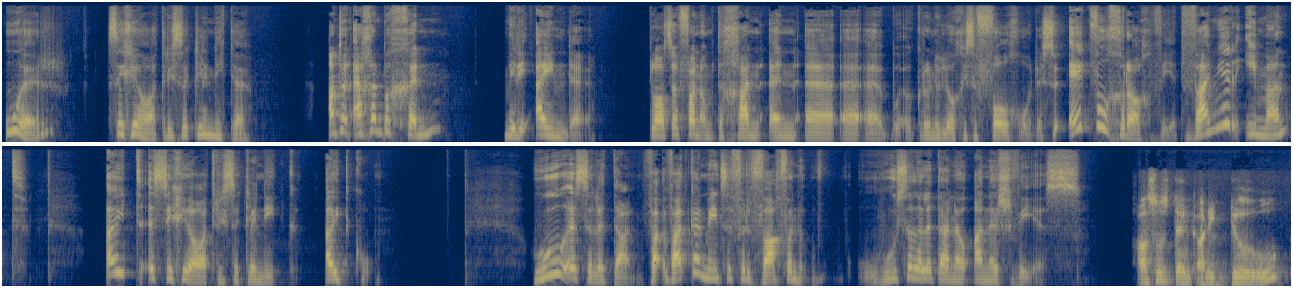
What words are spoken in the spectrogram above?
oor psigiatriese klinieke. Anton, ek gaan begin met die einde plaas van om te gaan in 'n 'n 'n kronologiese volgorde. So ek wil graag weet wanneer iemand uit 'n psigiatriese kliniek uitkom. Hoe is hulle dan? Wat, wat kan mense verwag van hoe sal hulle dan nou anders wees? As ons dink aan die doel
